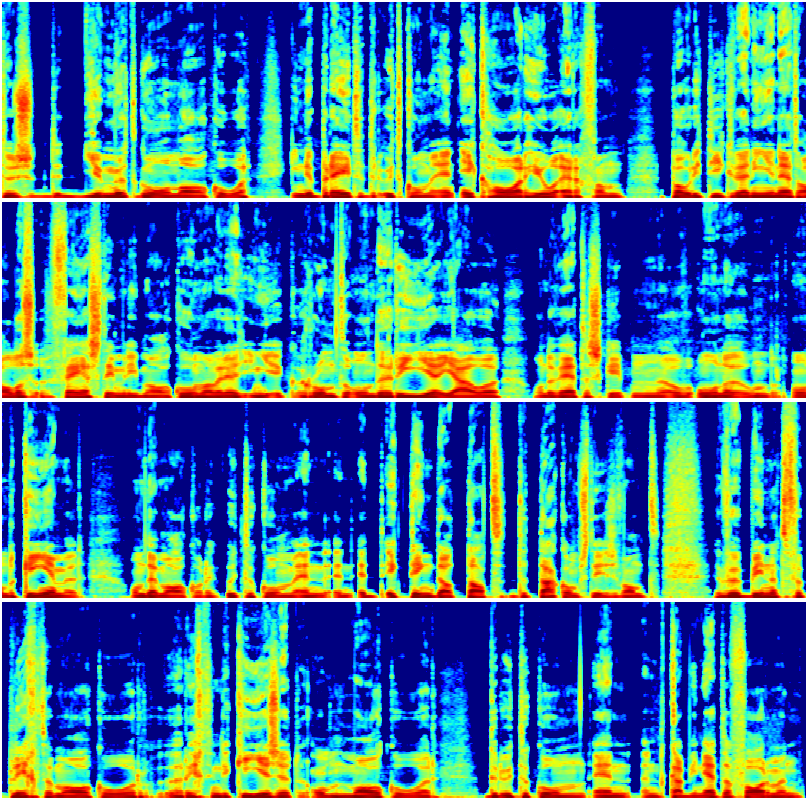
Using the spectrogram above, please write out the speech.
dus je moet gewoon maar elkaar in de breedte eruit komen. En ik hoor heel erg van politiek waarin je net alles verstimmen die maar komen, maar waarin je rondte onder rieën, jouw onder wetenskippen of onder, onder, onder om daar maar uit te komen. En, ik denk dat dat de toekomst is, want we binnen het verplichten met elkaar richting de kiezer om met elkaar eruit komen en een kabinet te vormen.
